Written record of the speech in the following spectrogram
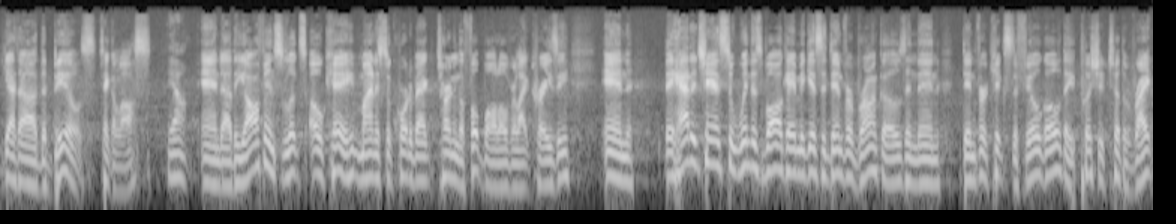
You got uh, the Bills take a loss. Yeah. And uh, the offense looks okay, minus the quarterback turning the football over like crazy, and they had a chance to win this ball game against the Denver Broncos, and then Denver kicks the field goal. They push it to the right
